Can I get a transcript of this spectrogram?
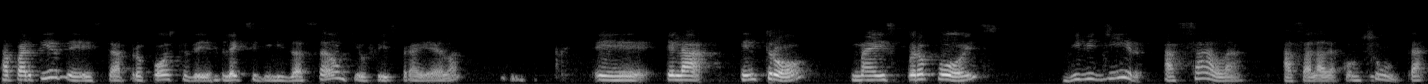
A partir de esta propuesta de flexibilización que yo fiz para ella, eh, ela entrou, mas propôs dividir a sala, a sala da consulta,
